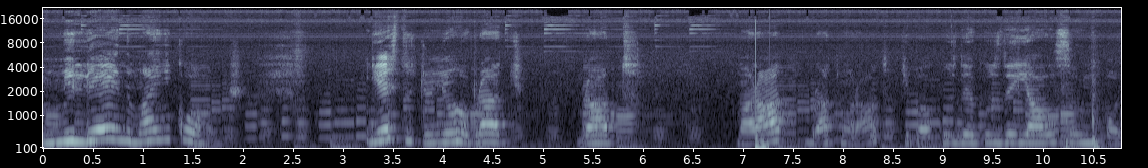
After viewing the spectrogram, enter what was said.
Мілей немає нікого. Є тут у нього брат, брат Марат, брат Марат, типа кузде кузде ялсен. Ой.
